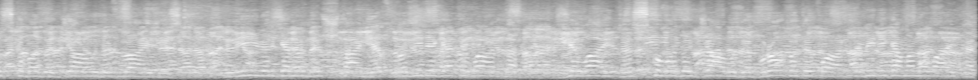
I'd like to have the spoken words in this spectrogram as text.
осковода джауде глайдес, лівер геде штаня, Родіде гете варда, гелайте, сководе джауде, брокоте парте, відегамону лайте,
